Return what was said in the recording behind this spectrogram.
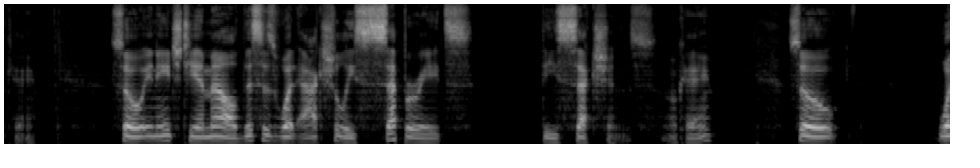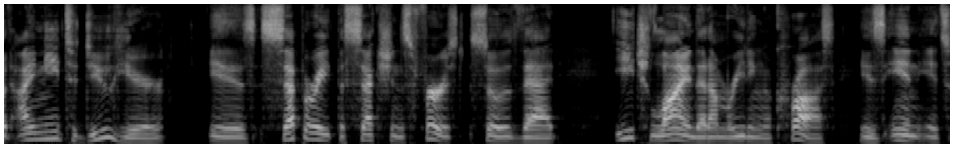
Okay. So in HTML, this is what actually separates these sections, okay? So what I need to do here is separate the sections first so that each line that I'm reading across is in its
